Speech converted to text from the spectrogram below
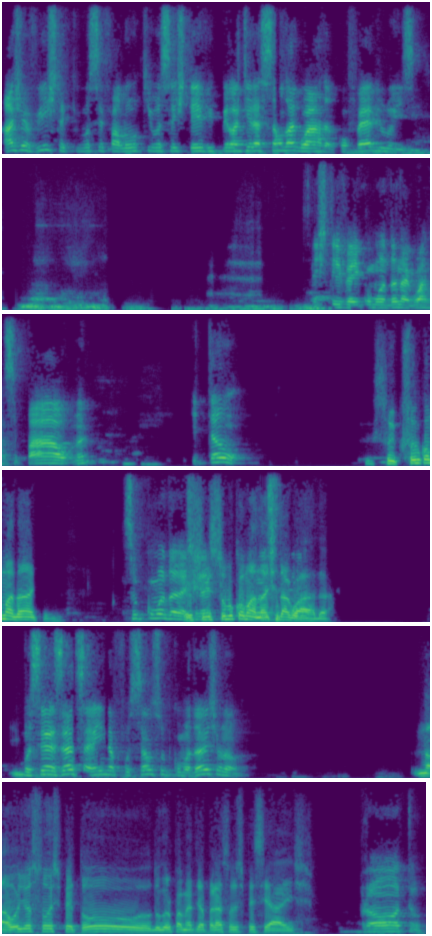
Haja vista que você falou que você esteve pela direção da guarda. Confere, Luiz. Você esteve aí comandando a guarda municipal, né? Então. Subcomandante. Subcomandante. Eu fui né? subcomandante da guarda. Você exerce ainda a função subcomandante ou não? Não, hoje eu sou inspetor do grupamento de operações especiais. Pronto.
